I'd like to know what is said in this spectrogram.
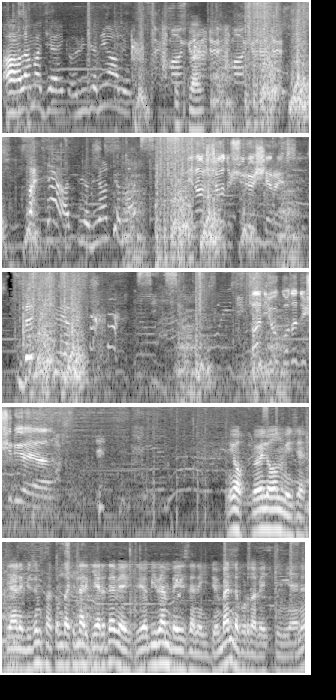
Ağlama Cenk. Ölünce niye ağlıyorsun? Sus lan. atıyor. Niye atıyorsun lan? beni aşağı düşürüyor şerefsiz. Ben düşüyorum. Lan yok o da düşürüyor ya. Yok böyle olmayacak. Yani bizim takımdakiler geride bekliyor. Bir ben base'lerine gidiyorum. Ben de burada bekleyeyim yani.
